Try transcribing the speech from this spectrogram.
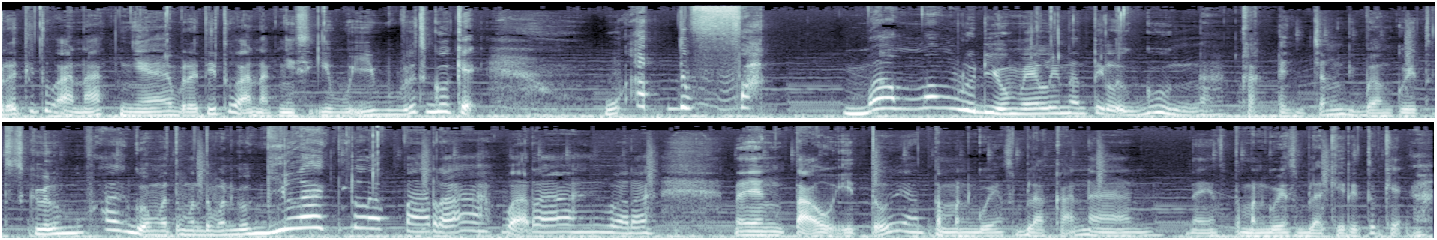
Berarti itu anaknya berarti itu anaknya si ibu-ibu. Berarti gue kayak what the fuck? Mamam lu diomelin nanti lu. Gue ngakak kenceng di bangku itu. Terus gue bilang wah gue sama teman-teman gue gila gila parah parah parah. Nah yang tahu itu yang teman gue yang sebelah kanan. Nah yang teman gue yang sebelah kiri tuh kayak ah,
